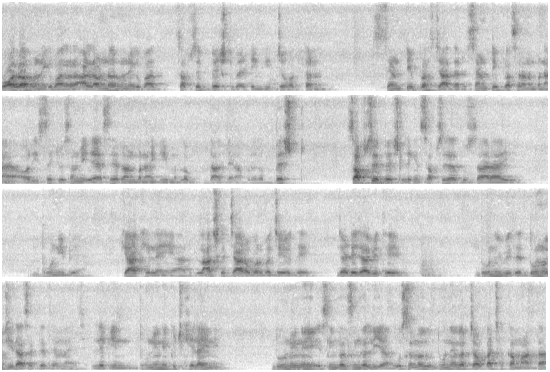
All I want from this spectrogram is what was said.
बॉलर होने के बाद ऑलराउंडर होने के बाद सबसे बेस्ट बैटिंग की चौहत्तर सेवेंटी प्लस ज़्यादा, सेवेंटी प्लस रन बनाया और इस सिचुएशन में ऐसे रन बनाए कि मतलब दाद देना पड़ेगा। बेस्ट, सबसे बेस्ट, लेकिन सबसे ज़्यादा गुस्सा आ रहा है धोनी पे। क्या खेले हैं यार? लास्ट के चार ओवर बचे हुए थे, जडेजा भी थे, धोनी भी थे, दोनों जीता सकते थे मैच, लेकिन धोनी ने कुछ खेला ही नहीं। धोनी ने सिंगल सिंगल लिया। उस समय धोनी अगर चौका छक्का मारता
